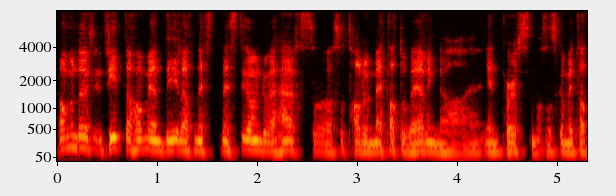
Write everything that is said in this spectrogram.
Ja, men Det er fint, da har vi en deal at neste, neste gang du er her, så, så tar du med tatoveringa in person, og så skal vi ta,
